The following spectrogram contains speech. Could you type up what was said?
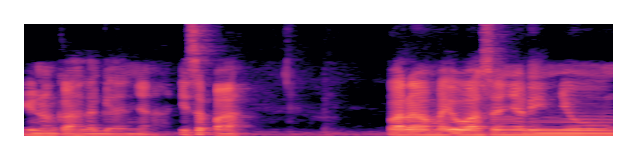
Yun ang kahalagahan niya. Isa pa, para maiwasan niya rin yung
